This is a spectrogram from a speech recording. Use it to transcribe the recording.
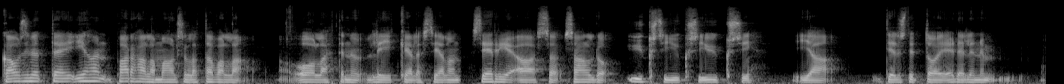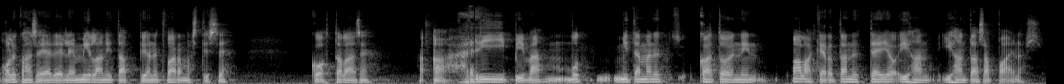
Kausi nyt ei ihan parhaalla mahdollisella tavalla ole lähtenyt liikkeelle. Siellä on Serie A:ssa saldo 1-1-1 ja tietysti toi edellinen, olikohan se edellinen Milanin tappio nyt varmasti se kohtalaisen äh, riipivä, mutta mitä mä nyt katoin, niin alakerta nyt ei ole ihan, ihan tasapainossa.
